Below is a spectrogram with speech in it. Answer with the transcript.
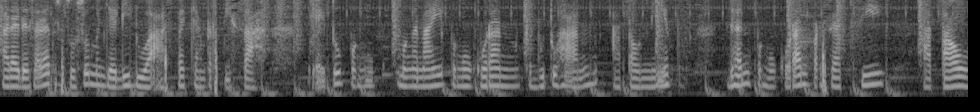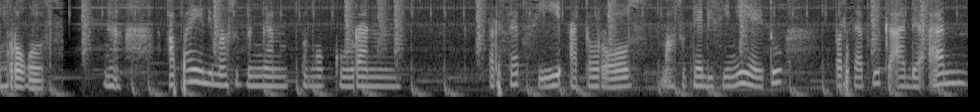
pada dasarnya tersusun menjadi dua aspek yang terpisah, yaitu pengu mengenai pengukuran kebutuhan atau needs dan pengukuran persepsi atau roles. Nah, apa yang dimaksud dengan pengukuran persepsi atau roles? Maksudnya di sini yaitu persepsi keadaan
